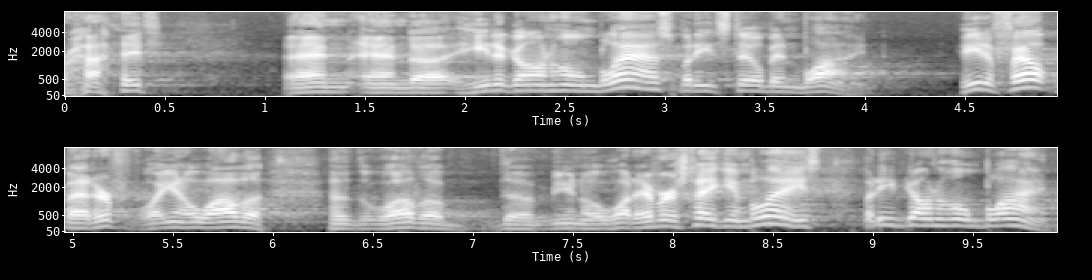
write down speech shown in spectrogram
Right? And, and uh, he'd have gone home blessed, but he'd still been blind. He'd have felt better, well, you know, while the, while the, the, you know, whatever is taking place, but he'd gone home blind.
